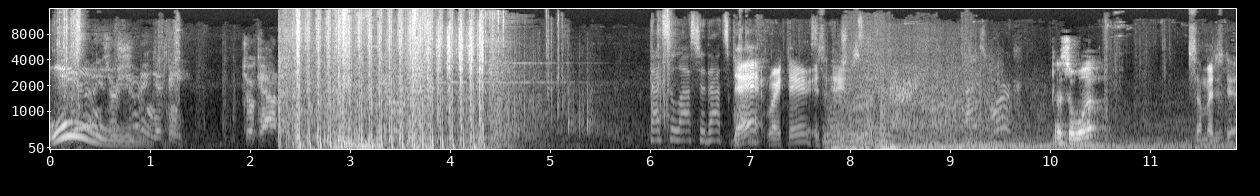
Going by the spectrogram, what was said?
Enemies are shooting at me. Took out That's the last of that squad. That right there is a dangerous gun. Nice work. That's a what? Somebody just got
